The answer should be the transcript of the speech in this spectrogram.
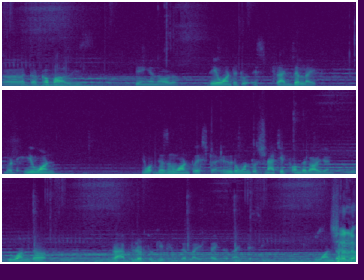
uh, the Cabal, his king and all, they wanted to extract the light, but he want he doesn't want to extract. He don't want to snatch it from the Guardian. He want the Traveler to give him the light, like that's not interesting. He want the चलो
